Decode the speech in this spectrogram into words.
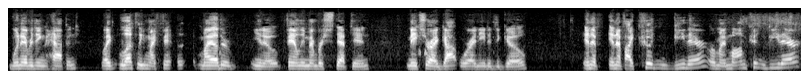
when everything happened. Like luckily my fa- my other you know family members stepped in make sure i got where i needed to go. And if and if i couldn't be there or my mom couldn't be there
